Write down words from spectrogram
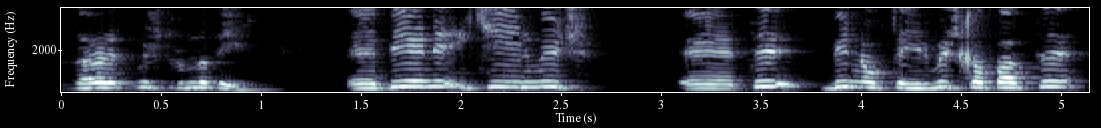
zarar etmiş durumda değil. E, yeni 2.23 etti. 1.23 kapattı.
